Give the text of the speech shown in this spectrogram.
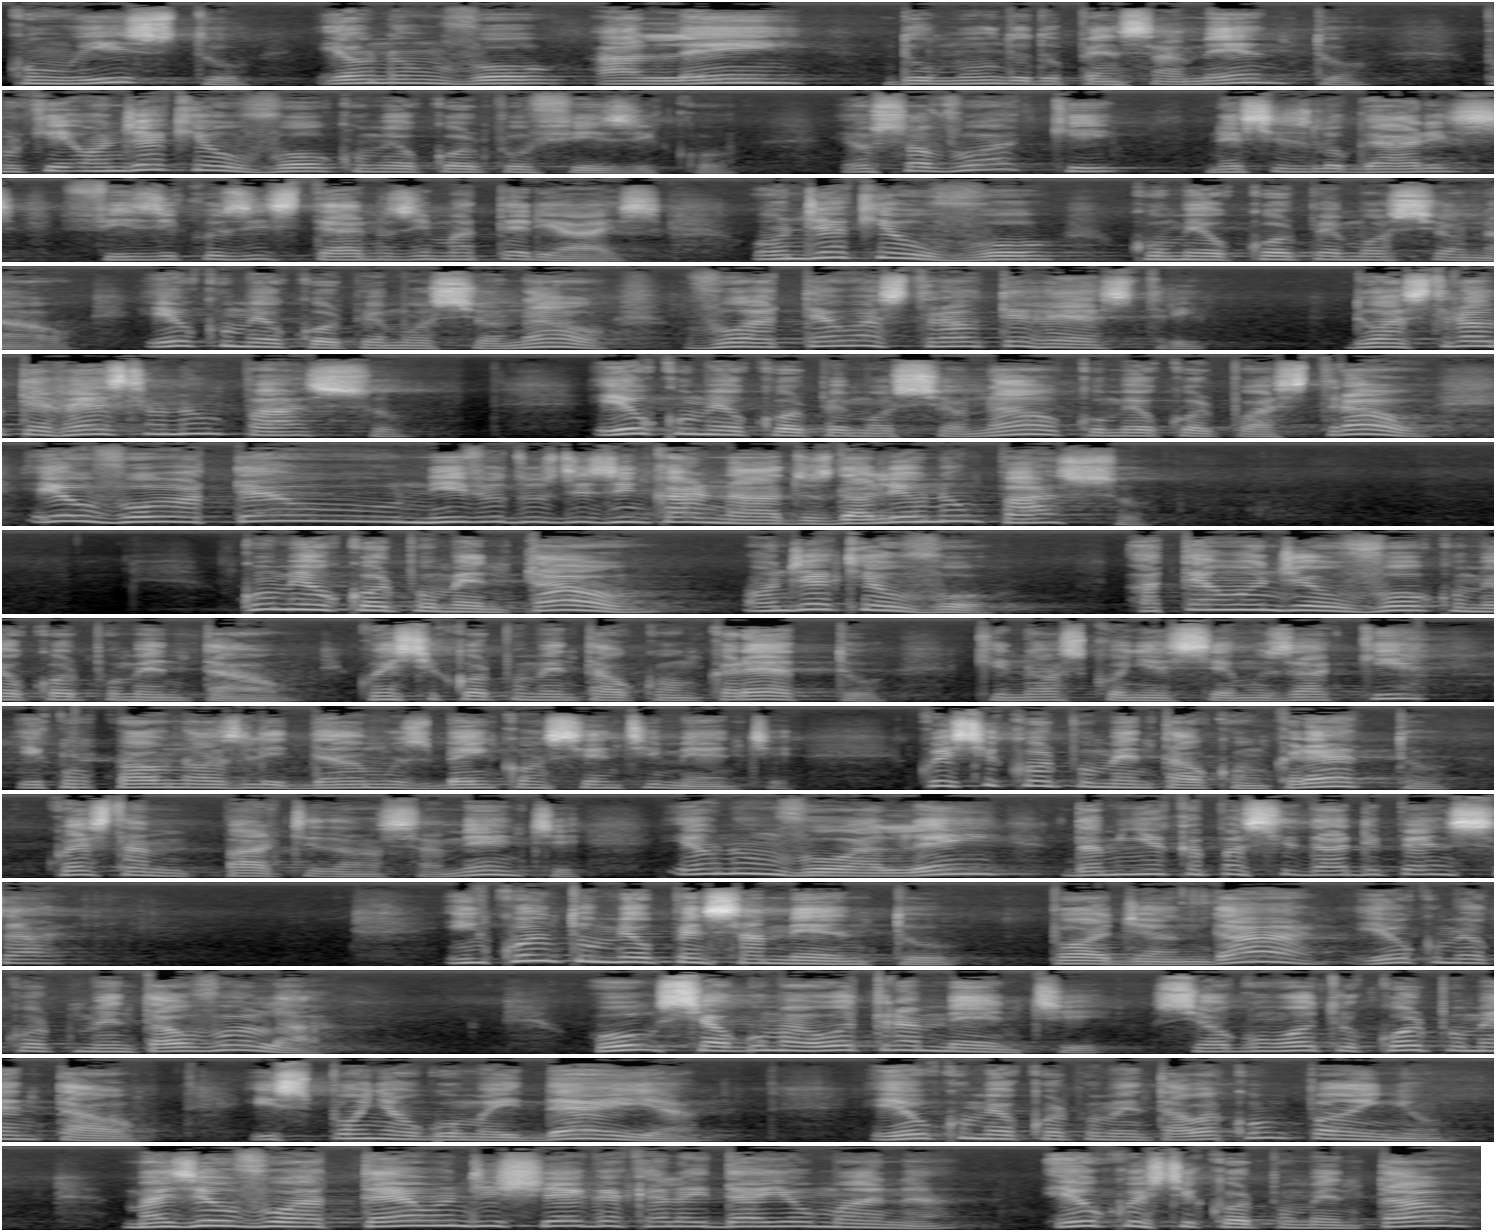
com isto eu não vou além do mundo do pensamento, porque onde é que eu vou com o meu corpo físico? Eu só vou aqui nesses lugares físicos externos e materiais. Onde é que eu vou com o meu corpo emocional? Eu, com o meu corpo emocional, vou até o astral terrestre. Do astral terrestre eu não passo. Eu, com meu corpo emocional, com meu corpo astral, eu vou até o nível dos desencarnados. Dali eu não passo. Com meu corpo mental, onde é que eu vou? Até onde eu vou com meu corpo mental? Com este corpo mental concreto que nós conhecemos aqui e com o qual nós lidamos bem conscientemente. Com este corpo mental concreto, com esta parte da nossa mente, eu não vou além da minha capacidade de pensar. Enquanto o meu pensamento pode andar, eu com meu corpo mental vou lá. Ou se alguma outra mente, se algum outro corpo mental expõe alguma ideia, eu com meu corpo mental acompanho. Mas eu vou até onde chega aquela ideia humana. Eu com este corpo mental,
